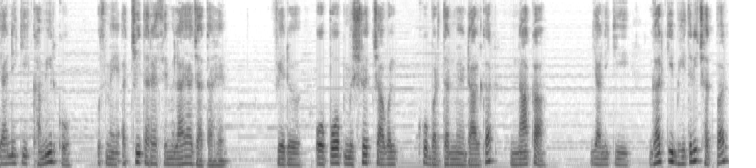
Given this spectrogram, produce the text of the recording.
यानी कि खमीर को, उसमें अच्छी तरह से मिलाया जाता है। फिर ओपोप मिश्रित चावल को बर्तन में डालकर नाका, यानी कि घर की भीतरी छत पर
